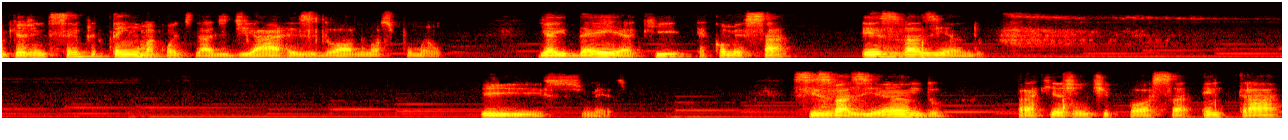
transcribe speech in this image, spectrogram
porque a gente sempre tem uma quantidade de ar residual no nosso pulmão. E a ideia aqui é começar esvaziando. Isso mesmo. Se esvaziando para que a gente possa entrar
